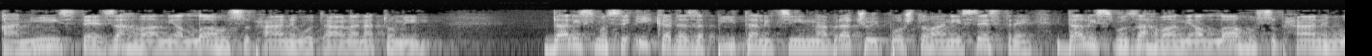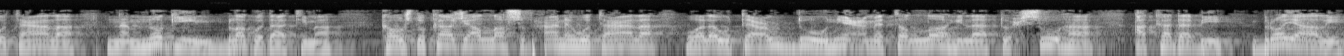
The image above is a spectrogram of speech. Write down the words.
a niste zahvalni Allahu subhanahu wa ta'ala na tome. Da li smo se ikada zapitali na braćo i poštovane sestre, da li smo zahvalni Allahu subhanahu wa ta'ala na mnogim blagodatima, kao što kaže Allah subhanahu wa ta'ala وَلَوْ تَعُدُّوا نِعْمَةَ اللَّهِ لَا تُحْسُوهَا A kada bi brojali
